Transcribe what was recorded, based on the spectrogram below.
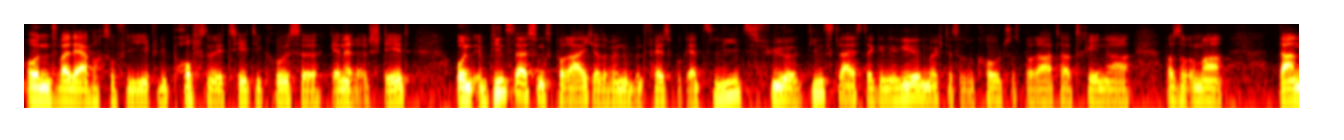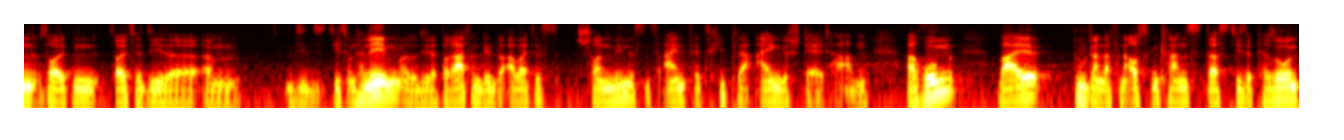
Und weil der einfach so für die, für die Professionalität, die Größe generell steht. Und im Dienstleistungsbereich, also wenn du mit Facebook Ads Leads für Dienstleister generieren möchtest, also Coaches, Berater, Trainer, was auch immer, dann sollten, sollte diese, ähm, die, dieses Unternehmen, also dieser Berater, mit dem du arbeitest, schon mindestens einen Vertriebler eingestellt haben. Warum? Weil du dann davon ausgehen kannst, dass diese Person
